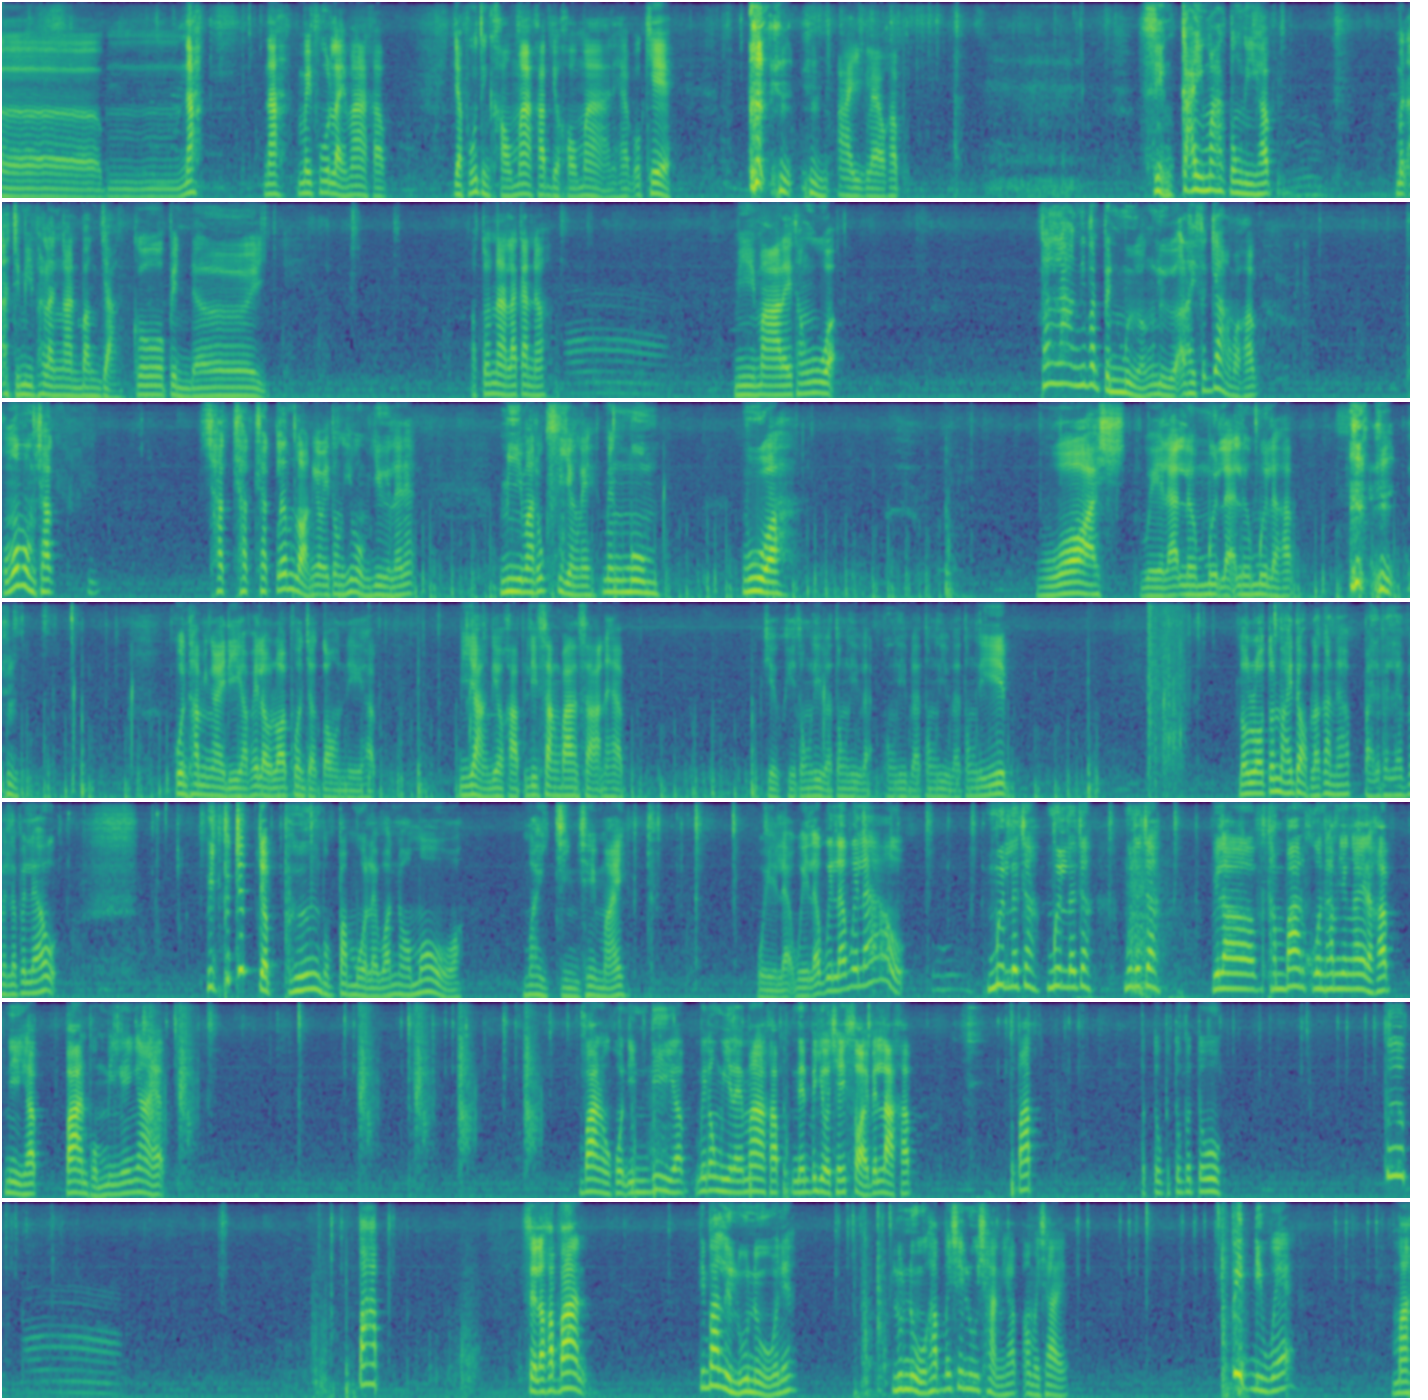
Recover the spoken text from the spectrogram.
อนะนะ ไม่พูดอะไรมากครับ อย่าพูดถึงเขามากครับ เดี๋ยวเขามานะครับ โอเค ไออีกแล้วครับ เสียงใกล้มากตรงนี้ครับ มันอาจจะมีพลังงานบางอย่างก็เป็นได้เอาต้นนั้นแล้วกันเนาะมีมาเลยทั้งวัว ด้านล่างนี่มันเป็นเหมืองหรืออะไรสักอย่างป่ะครับ ผมว่าผมชัก ชักชักชักเริ่มหลอนกับไอ้ตรงที่ผมยืนแล้วเนี่ย มีมาทุกเสียงเลย แมงมุม วัว วอชเวแล้วเริ่มมืดแล้วเริ่มมืดแล้วครับ ควรทำยังไงดีครับ ให้เรารอดพ้นจากตอนนี้ครับ มีอย่างเดียวครับ รีบสร้างบ้านซะนะครับโอเคโอเคต้องรีบแล้วต้องรีบแล้วต้องรีบแล้วต้องรีบแล้วต้องรีบ เรารอต้นไม้ดอปแล้วกันนะครับ ไปแล้วไปแล้วไปแล้วไปแล้วเฮ้ยก็จะจะพึ่งผมปรับหมวดอะไรวะ normal หรอไม่จริงใช่ไหมเวแล้วเวแล้วเวแล้วเวแล้วมืดแล้วจ้ะมืดแล้วจ้ะมืดแล้วจ้ะ เวลาทำบ้านควรทำยังไงล่ะครับ นี่ครับ บ้านผมมีง่ายๆครับ บ้านของคนอินดี้ครับ ไม่ต้องมีอะไรมากครับ เน้นประโยชน์ใช้สอยเป็นหลักครับ ปั๊บ ประตูประตูประตูปึ๊บ ปั๊บ เสร็จแล้วครับบ้านที่บ้านหรือรูหนูวะเนี่ยรูหนูครับ ไม่ใช่รูฉันครับ เอาไม่ใช่ ปิดดิแวะ มา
